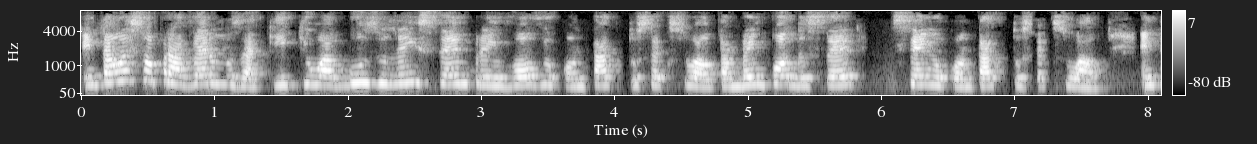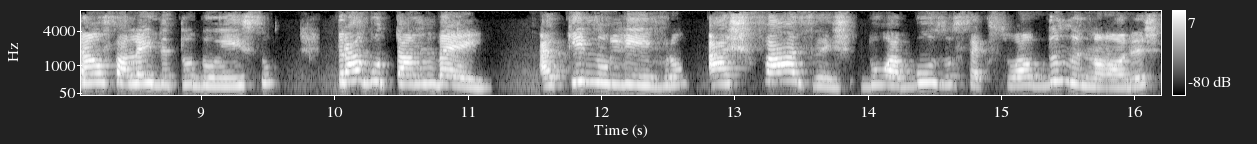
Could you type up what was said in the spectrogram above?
Então é só para vermos aqui que o abuso nem sempre envolve o contato sexual, também pode ser sem o contato sexual. Então eu falei de tudo isso, trago também aqui no livro as fases do abuso sexual de menores,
